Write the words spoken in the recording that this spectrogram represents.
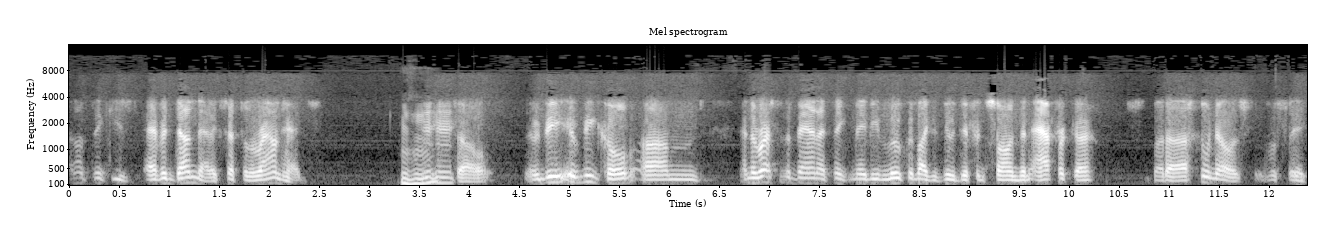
I don't think he's ever done that except for the Roundheads. hmm Mhm. So it would be it would be cool. Um, and the rest of the band, I think maybe Luke would like to do a different song than Africa, but uh, who knows? We'll see.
